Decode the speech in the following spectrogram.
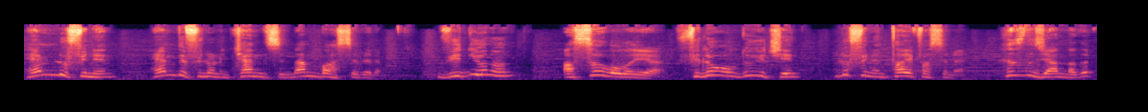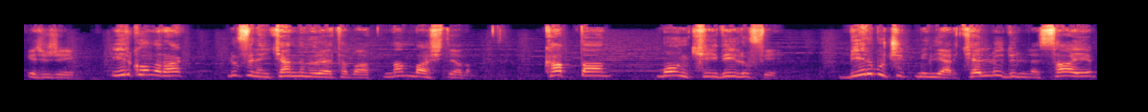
hem Luffy'nin hem de Filo'nun kendisinden bahsedelim. Videonun asıl olayı Filo olduğu için Luffy'nin tayfasını hızlıca anlatıp geçeceğim. İlk olarak Luffy'nin kendi mürettebatından başlayalım. Kaptan Monkey D. Luffy. 1,5 milyar kelle ödülüne sahip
